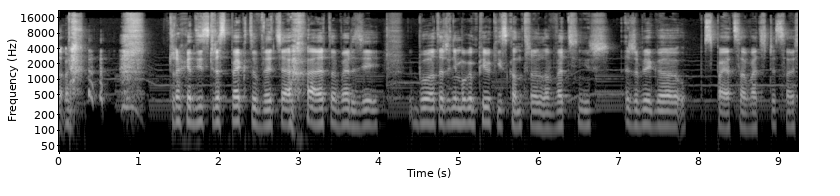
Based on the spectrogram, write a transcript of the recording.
Dobra. Trochę disrespektu bycia, ale to bardziej było to, że nie mogłem piłki skontrolować, niż żeby go spajacować czy coś.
